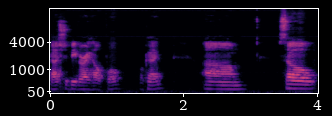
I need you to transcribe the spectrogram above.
that should be very helpful, okay? Um, so,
